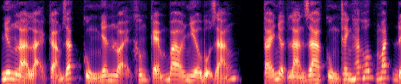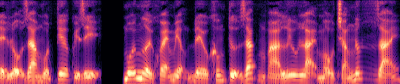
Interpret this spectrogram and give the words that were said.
nhưng là lại cảm giác cùng nhân loại không kém bao nhiêu bộ dáng, tái nhợt làn da cùng thanh hắc hốc mắt để lộ ra một tia quỷ dị, mỗi người khoe miệng đều không tự giác mà lưu lại màu trắng nước dãi.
